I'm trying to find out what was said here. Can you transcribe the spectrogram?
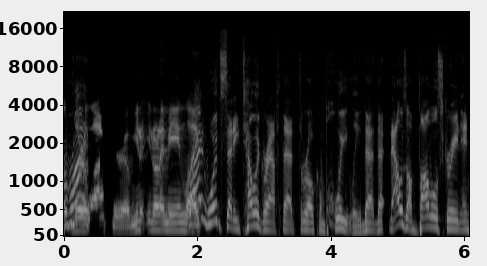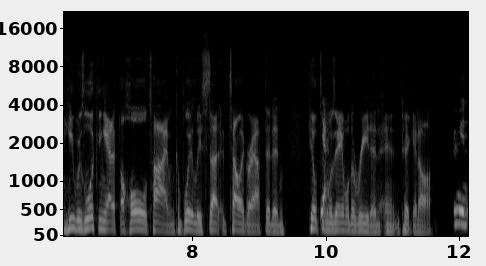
Ryan, locker room. You know, you know what I mean? Like Ryan Wood said, he telegraphed that throw completely. That that that was a bubble screen, and he was looking at it the whole time and completely set telegraphed it, and Hilton yeah. was able to read it and pick it off. I mean,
